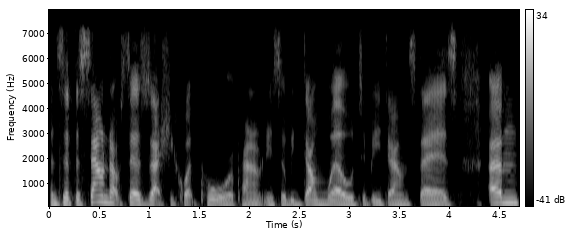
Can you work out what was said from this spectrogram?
and said the sound upstairs was actually quite poor apparently, so we'd done well to be downstairs. Um,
